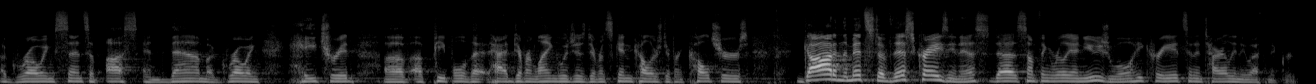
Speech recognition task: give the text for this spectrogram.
a, growing sense of us and them, a growing hatred of, of people that had different languages, different skin colors, different cultures. God, in the midst of this craziness, does something really unusual. He creates an entirely new ethnic group.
